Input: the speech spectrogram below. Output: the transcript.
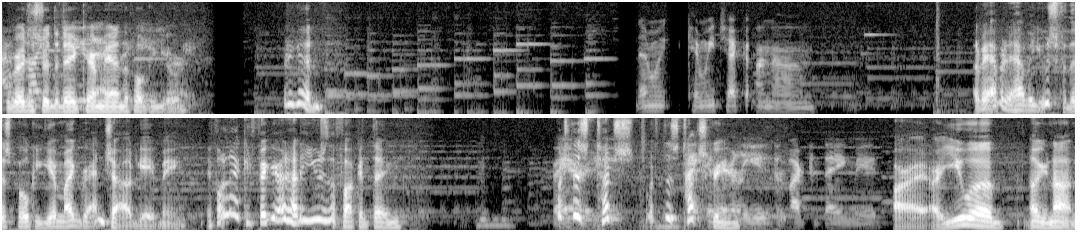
I You would registered like the daycare man in the Pokegear. Pretty good. For this Pokegear my grandchild gave me. If only I could figure out how to use the fucking thing. What's this touch? What's this I touch screen? barely use the fucking thing, dude. All right. Are you uh? No, you're not.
